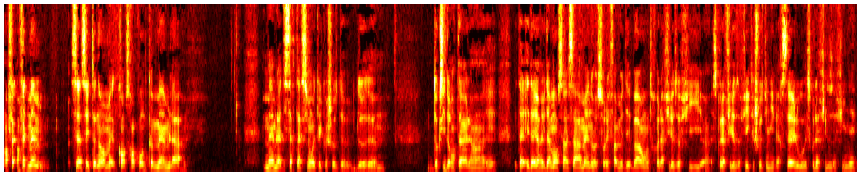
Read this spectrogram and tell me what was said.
en fait, en fait même, c'est assez étonnant, mais quand on se rend compte que même la, même la dissertation est quelque chose de, d'occidental. Hein, et, d'ailleurs, évidemment, ça, ça, amène sur les fameux débats entre la philosophie, euh, est-ce que la philosophie est quelque chose d'universel ou est-ce que la philosophie n'est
